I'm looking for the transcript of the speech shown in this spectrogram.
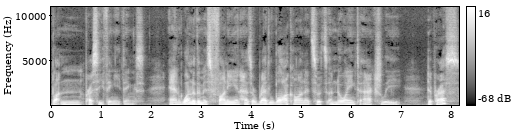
button pressy thingy things, and one of them is funny and has a red lock on it, so it's annoying to actually depress.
